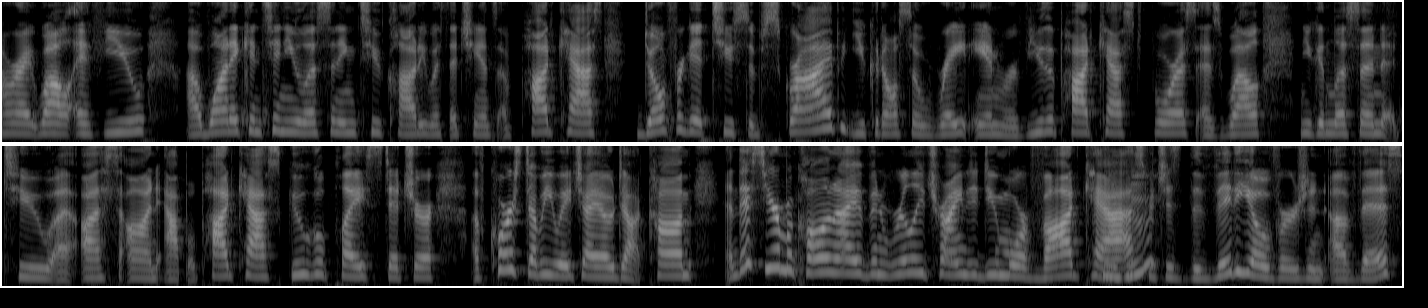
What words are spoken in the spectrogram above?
All right. Well, if you uh, want to continue listening to Cloudy with a Chance of podcast, don't forget to subscribe. You can also rate and review the podcast for us as well. You can listen to uh, us on Apple Podcasts, Google Play, Stitcher, of course, WHIO.com. And this year, McCall and I have been really trying to do more vodcasts, Mhm. which is the video version of this.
